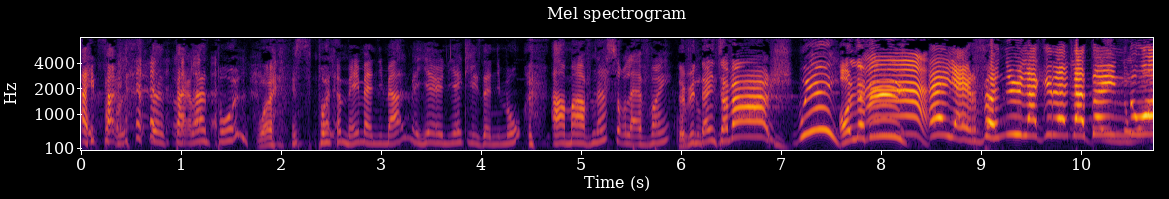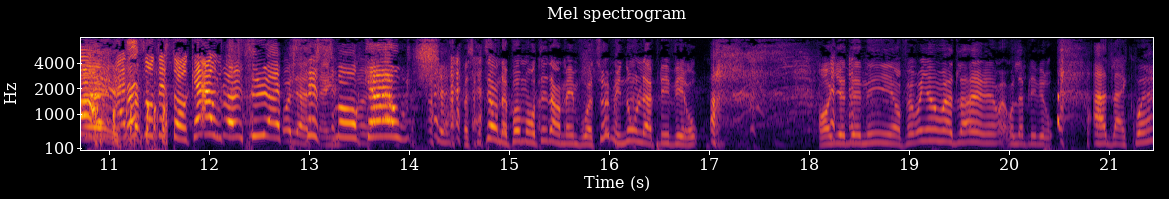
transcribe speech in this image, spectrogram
Hey, parlant, de, parlant de poule, Ouais. c'est pas le même animal, mais il y a un lien avec les animaux. En m'en venant sur la 20. T'as vu une dinde sauvage? Oui! On l'a vu! Hey, elle est revenue, la, gra- la dinde noire! Elle a sauté son couch! Pas la sur mon couch! Parce que, tu sais, on n'a pas monté dans la même voiture, mais nous, on l'a appelé Véro. on lui a donné, on fait, voyons, on a de l'air, on l'a appelé Véro. Ah, de la quoi?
